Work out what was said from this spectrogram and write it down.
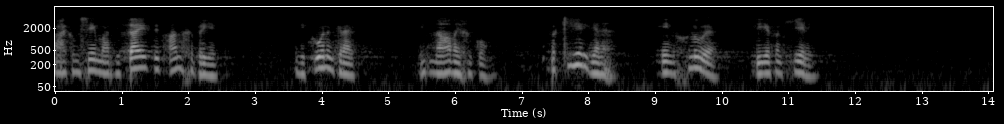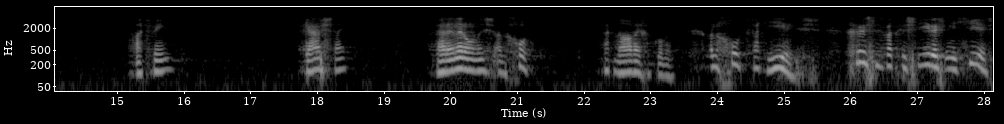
Waar kom sê maar die tyd het aangebreek en die koninkryk het naby gekom. Bekeer julle en glo die evangelie. Advent Kerstyd herinner ons aan God wat naby gekom het. Aan God wat hier is. Christus wat gestuur is in die Gees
